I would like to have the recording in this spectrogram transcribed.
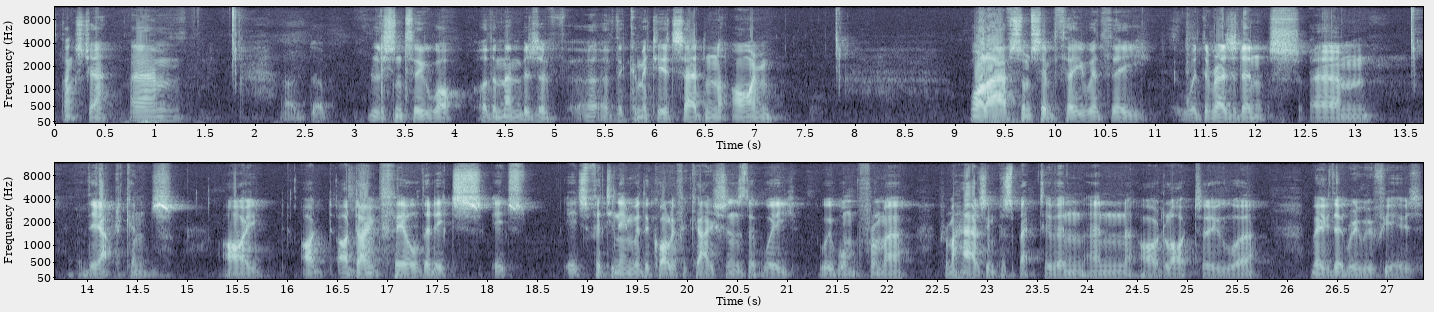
thanks, Chair. Um, listen to what other members of uh, of the committee had said, and I'm. While I have some sympathy with the with the residents, um, the applicants, I, I, I don't feel that it's, it's, it's fitting in with the qualifications that we, we want from a, from a housing perspective and, and I'd like to uh, move that we refuse.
